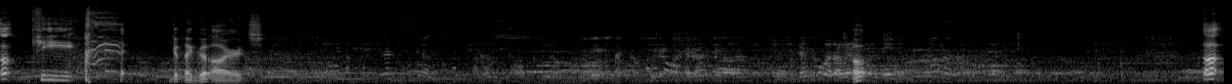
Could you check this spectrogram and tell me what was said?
Oh, Key. Get that good arch. Oh. Oh.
